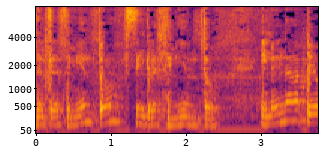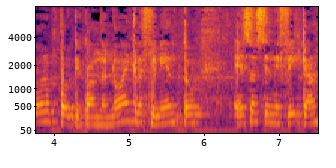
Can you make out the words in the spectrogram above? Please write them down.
del crecimiento sin crecimiento. Y no hay nada peor porque cuando no hay crecimiento, eso significa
